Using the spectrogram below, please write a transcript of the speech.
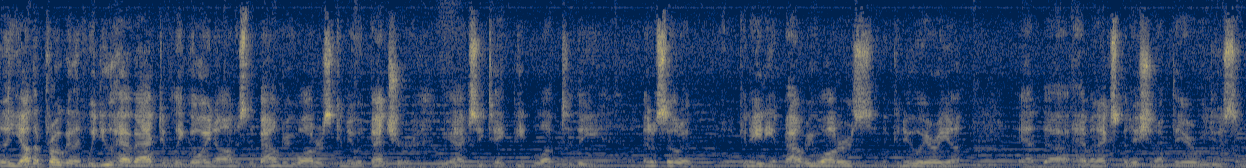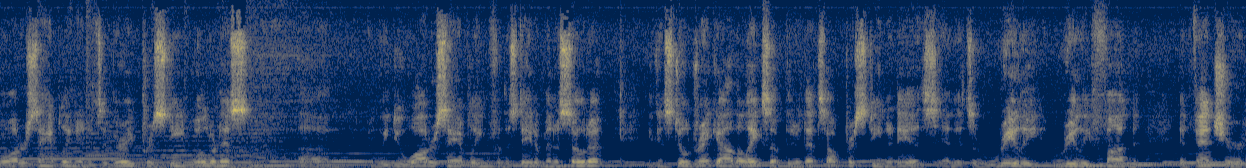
The other program that we do have actively going on is the Boundary Waters Canoe Adventure. We actually take people up to the Minnesota Canadian boundary waters in the canoe area and uh, have an expedition up there. We do some water sampling, and it's a very pristine wilderness. Um, we do water sampling for the state of Minnesota. You can still drink out of the lakes up there. That's how pristine it is, and it's a really, really fun adventure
